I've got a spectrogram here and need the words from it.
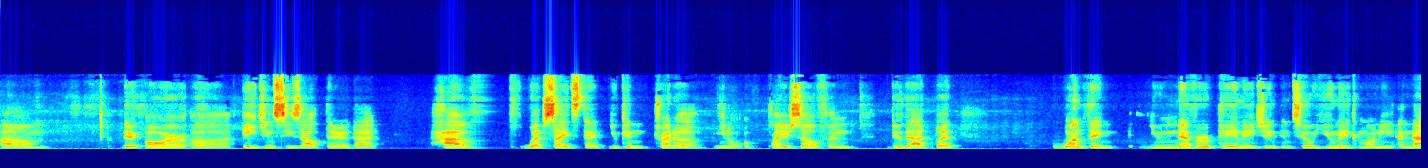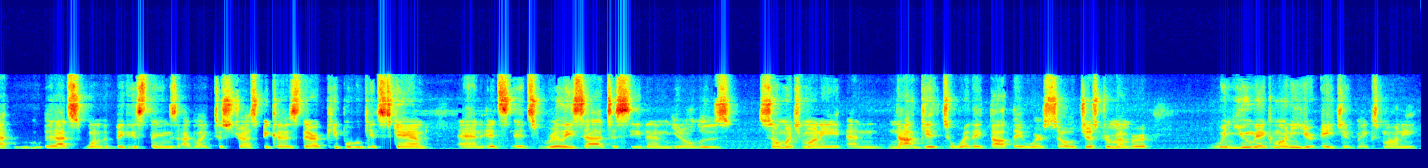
um, there are uh, agencies out there that have websites that you can try to you know apply yourself and do that. But one thing you never pay an agent until you make money and that that's one of the biggest things i'd like to stress because there are people who get scammed and it's it's really sad to see them you know lose so much money and not get to where they thought they were so just remember when you make money your agent makes money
